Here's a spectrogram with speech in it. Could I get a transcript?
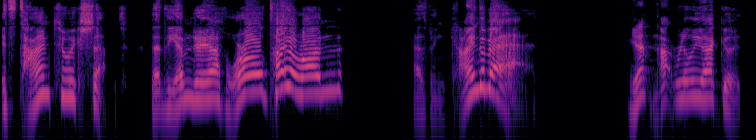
it's time to accept that the MJF World Title Run has been kind of bad. Yeah, Not really that good.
